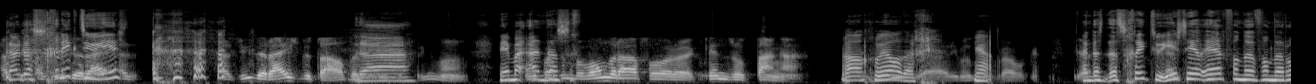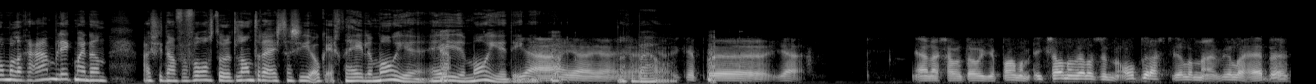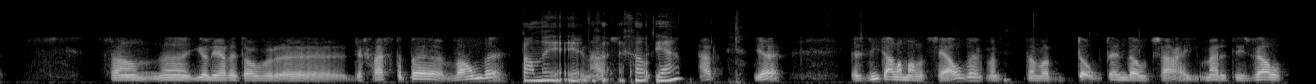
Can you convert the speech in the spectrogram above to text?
Nou, dan schrikt u eerst. Als, u de reis betaalt, dan Ja. is het prima. Nee, maar Ik eh, dan... was een bewonderaar voor eh, Kenzo Tanga. Oh, geweldig. Ja, die moet Ja. Ja. En dat, dat schrikt u eerst heel erg van de, van de rommelige aanblik. Maar dan, als je dan vervolgens door het land reist... dan zie je ook echt hele mooie, hele mooie dingen. Ja, ja, ja. ja. Ik heb, eh, ja. Ja, dan gaan we het over Japan om. Ik zou nog wel eens een opdracht willen, willen hebben. Van, eh, jullie hadden het over eh, de grachtenwanden. Panden, ja, Hart. ja? Hard, ja. Het is niet allemaal hetzelfde, want dan wordt dood en dood saai. Maar het is wel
